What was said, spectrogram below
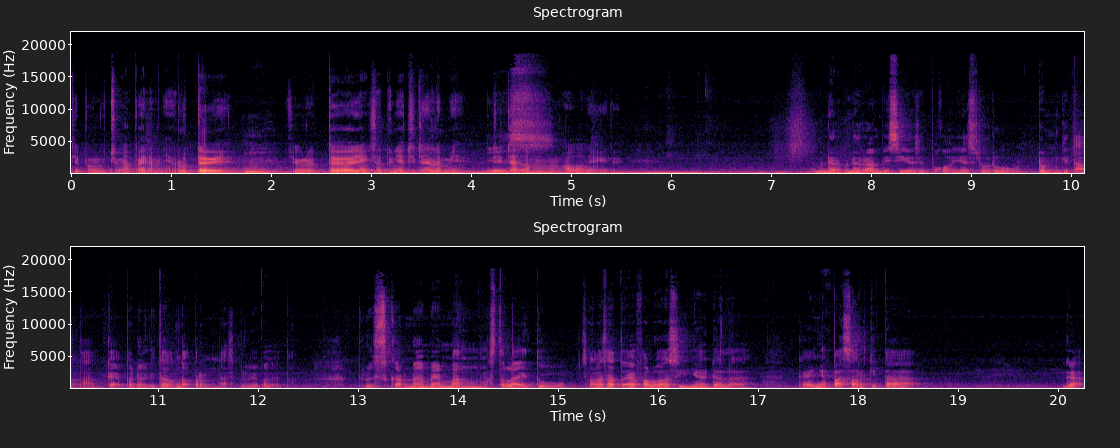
di penghujung apa ya namanya rute ya Hmm. ujung rute yang satunya di dalam ya di Yes. dalam hallnya gitu benar-benar ambisius sih pokoknya seluruh dom kita pakai padahal kita nggak pernah sebelumnya pakai itu terus karena memang setelah itu salah satu evaluasinya adalah kayaknya pasar kita nggak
